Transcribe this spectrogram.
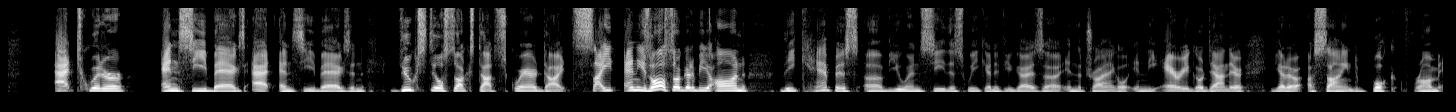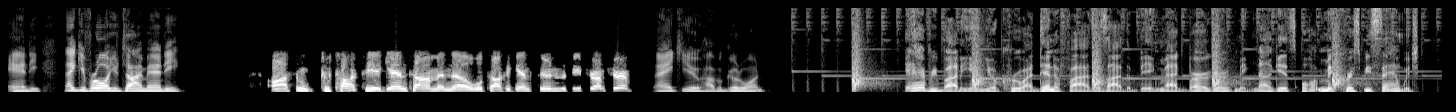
at Twitter, NC Bags, at NC Bags, and dukestillsucks.square.site. And he's also going to be on the campus of UNC this weekend. If you guys uh, in the triangle in the area go down there, you get a, a signed book from Andy. Thank you for all your time, Andy. Awesome to talk to you again, Tom, and uh, we'll talk again soon in the future, I'm sure. Thank you. Have a good one. Everybody in your crew identifies as either Big Mac Burger, McNuggets, or McCrispy Sandwich.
